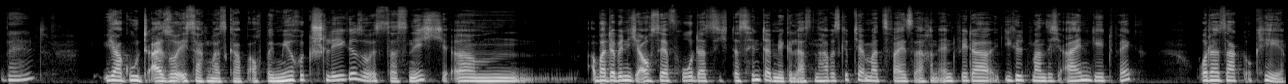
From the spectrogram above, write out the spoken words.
Welt? Ja gut, also ich sag mal, es gab auch bei mir Rückschläge, so ist das nicht. Ähm, aber da bin ich auch sehr froh, dass ich das hinter mir gelassen habe. Es gibt ja immer zwei Sachen. Entweder igelt man sich ein, geht weg oder sagt, okay,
